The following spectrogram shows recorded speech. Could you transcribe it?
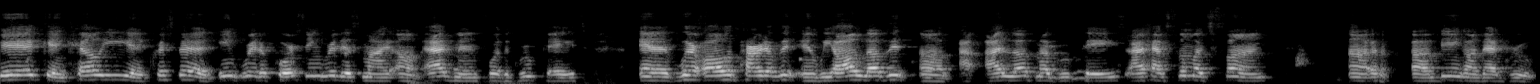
Mick and Kelly and Krista and Ingrid, of course. Ingrid is my um, admin for the group page, and we're all a part of it, and we all love it. Um, I, I, love my group page. I have so much fun uh, uh, being on that group.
